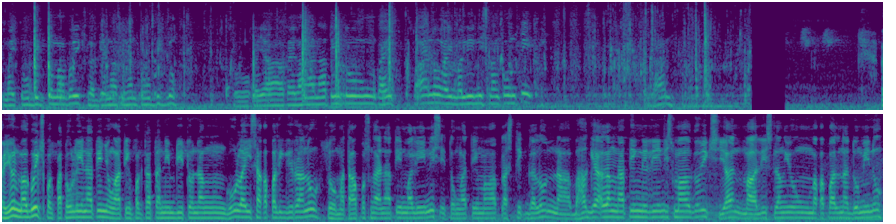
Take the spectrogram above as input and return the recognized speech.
may tubig to mga gawiks, lagyan natin ng tubig no. So kaya kailangan natin itong kahit paano ay malinis ng konti. Yan. Ayun mga Gwiks, pagpatuloy natin yung ating pagtatanim dito ng gulay sa kapaligiran. No? So matapos nga natin malinis itong ating mga plastic galon na bahagya lang nating nilinis mga Gwiks. Yan, maalis lang yung makapal na domino.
